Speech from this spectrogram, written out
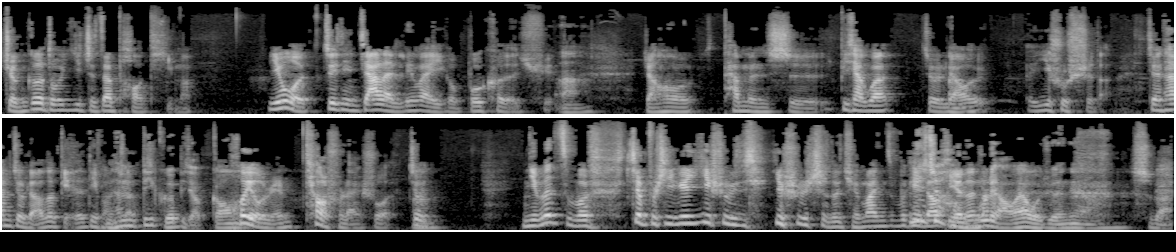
整个都一直在跑题嘛。因为我最近加了另外一个播客的群，啊，然后他们是陛下观，就聊艺术史的，结果他们就聊到别的地方去了。他们逼格比较高，会有人跳出来说，就、嗯你们怎么 这不是一个艺术艺术史的群吗？你怎么可以聊别的呢？很无聊呀，我觉得那样是吧？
